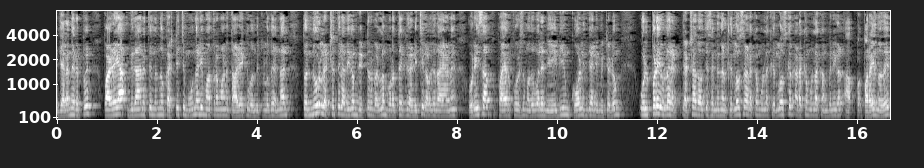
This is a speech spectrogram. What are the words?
ജലനിരപ്പ് പഴയ വിധാനത്തിൽ നിന്നും കഷ്ടിച്ച് മൂന്നടി മാത്രമാണ് താഴേക്ക് വന്നിട്ടുള്ളത്. എന്നാൽ തൊണ്ണൂറ് ലക്ഷത്തിലധികം ലിറ്റർ വെള്ളം പുറത്തേക്ക് അടിച്ചു കളഞ്ഞതായാണ് ഒറീസ ഫയർഫോഴ്സും അതുപോലെ നേവിയും കോൾ ഇന്ത്യ ലിമിറ്റഡും ഉൾപ്പെടെയുള്ള രക്ഷാദൌത്യ സംഘങ്ങൾ കിർലോസ്കർ അടക്കമുള്ള കിർലോസ്കർ അടക്കമുള്ള കമ്പനികൾ പറയുന്നത്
